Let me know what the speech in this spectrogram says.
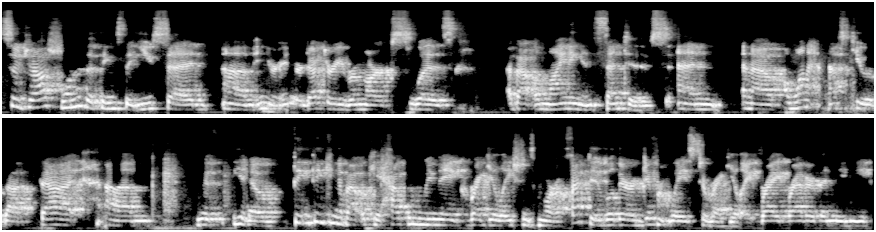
So, Josh, one of the things that you said um, in your introductory remarks was about aligning incentives, and and I, I want to ask you about that. Um, with you know th- thinking about okay, how can we make regulations more effective? Well, there are different ways to regulate, right? Rather than maybe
